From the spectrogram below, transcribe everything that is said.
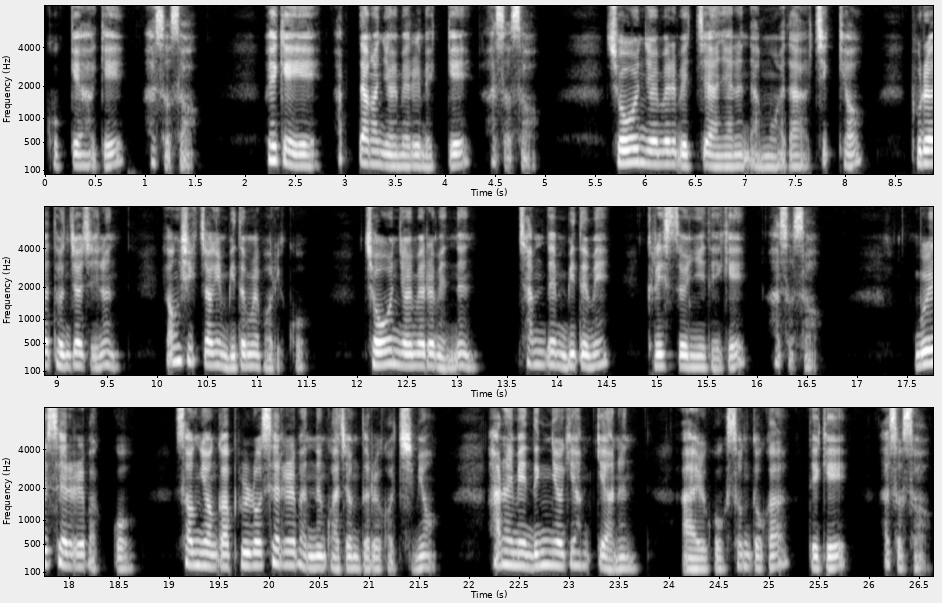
곧게 하게 하소서. 회개에 합당한 열매를 맺게 하소서. 좋은 열매를 맺지 아니하는 나무마다 찍혀 불에 던져지는 형식적인 믿음을 버리고 좋은 열매를 맺는 참된 믿음의 그리스도인이 되게 하소서. 물 세례를 받고 성령과 불로 세례를 받는 과정들을 거치며 하나님의 능력이 함께하는 알곡 성도가 되게 하소서.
